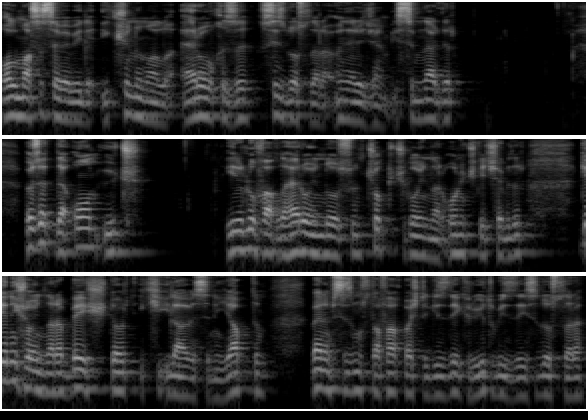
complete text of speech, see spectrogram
olması sebebiyle 2 numaralı Erol kızı siz dostlara önereceğim isimlerdir. Özetle 13, İrili ufaklı her oyunda olsun. Çok küçük oyunlar 13 geçebilir. Geniş oyunlara 5, 4, 2 ilavesini yaptım. Benim siz Mustafa Akbaş'ta Gizli Ekürü YouTube izleyicisi dostlara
